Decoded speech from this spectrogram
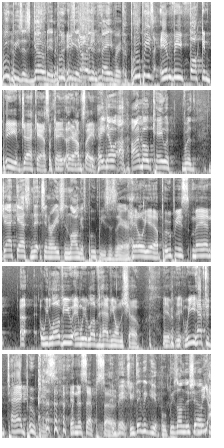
Poopy's is goaded. Poopy He's is goated. new favorite. Poopy's MV fucking P of Jackass. Okay, there I'm saying. it. Hey, no, I, I'm okay with with Jackass Next Generation long as Poopies is there. Hell yeah, Poopies, man. Uh, we love you, and we would love to have you on the show. We have to tag Poopies in this Hey, episode. bitch, you think we can get Poopies on the show? We can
